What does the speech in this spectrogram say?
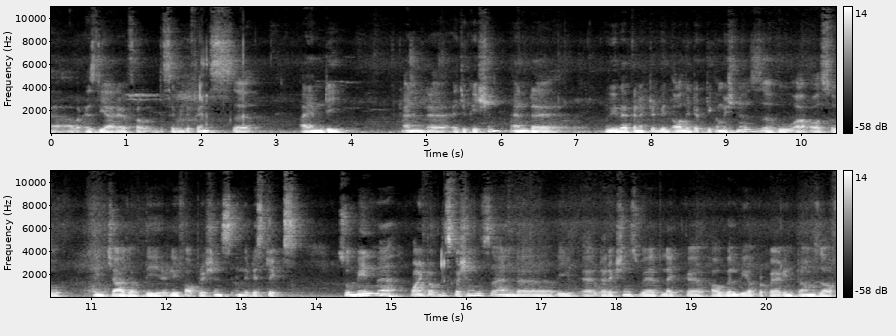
our SDRF, our civil defense, IMD, and education. And we were connected with all the deputy commissioners uh, who are also in charge of the relief operations in the districts. So main uh, point of discussions and uh, the uh, directions were like how well we are prepared in terms of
